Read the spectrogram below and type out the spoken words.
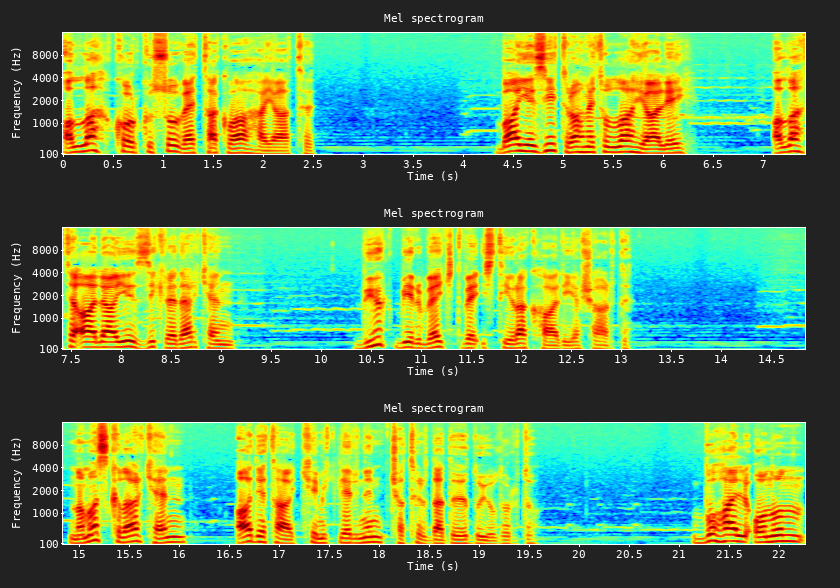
Allah korkusu ve takva hayatı. Bayezid rahmetullahi aleyh Allah Teala'yı zikrederken büyük bir vecd ve istirak hali yaşardı. Namaz kılarken adeta kemiklerinin çatırdadığı duyulurdu. Bu hal onun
